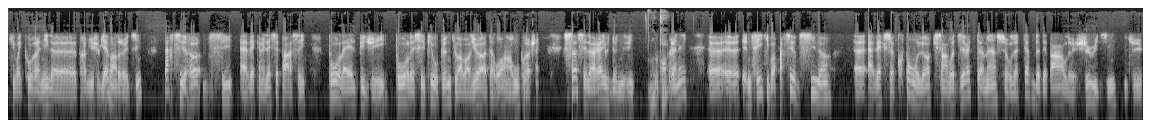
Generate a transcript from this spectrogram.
qui va être couronnée le 1er juillet, vendredi, partira d'ici avec un laissez-passer pour la LPG, pour le CP Open qui va avoir lieu à Ottawa en août prochain. Ça, c'est le rêve d'une vie. Vous comprenez? Euh, euh, une fille qui va partir d'ici, là, euh, avec ce coupon-là, qui s'en va directement sur le terme de départ le jeudi du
